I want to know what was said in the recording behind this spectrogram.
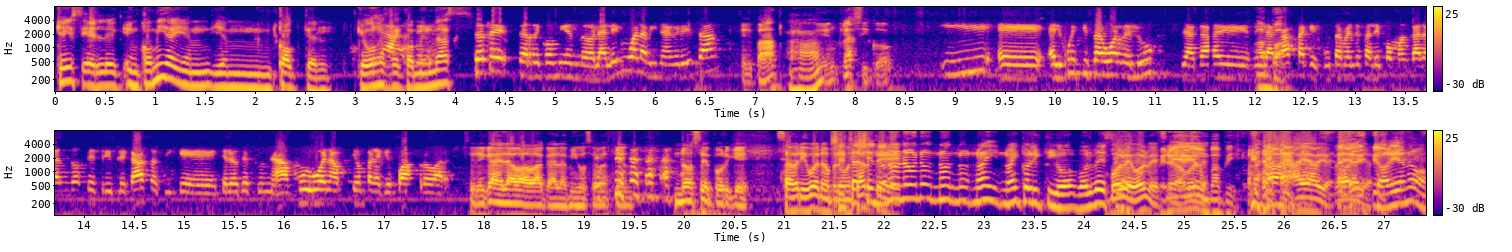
¿Qué es el, en comida y en, y en cóctel? Que vos Mirá, recomendás. te- yo te, te recomiendo la lengua, la vinagreta Epa, Ajá. bien clásico. y eh, el whisky sour deluxe de acá de, de la casa que justamente sale con Macallan 12 triple casa, así que creo que es una muy buena opción para que puedas probar. Se le cae la baba acá al amigo Sebastián. No sé por qué. Sabri, bueno, Se está preguntarte. yendo. No, no, no, no, no, no hay, no hay colectivo. Volvés. Volve, volve. Pero hay avión, papi. hay avión. Todavía no,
